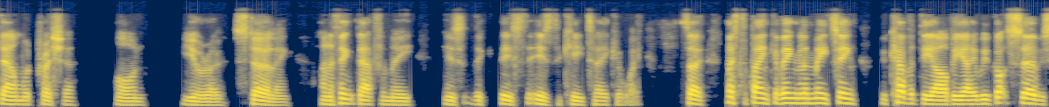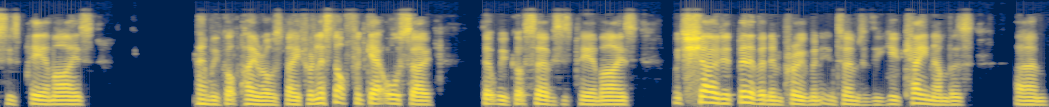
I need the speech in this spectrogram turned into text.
downward pressure on euro sterling. And I think that for me is the, is, is the key takeaway. So that's the Bank of England meeting. We've covered the RBA. We've got services PMIs and we've got payrolls data. And let's not forget also that we've got services PMIs, which showed a bit of an improvement in terms of the UK numbers um,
